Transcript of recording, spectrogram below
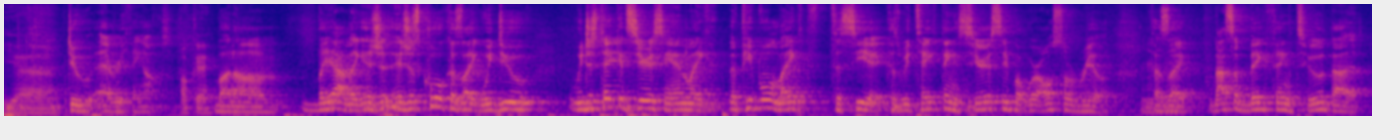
Yeah. do everything else. Okay. But um, but yeah, like it's just it's just cool because like we do we just take it seriously and like the people like to see it because we take things seriously, but we're also real. Because Mhm. like that's a big thing too that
